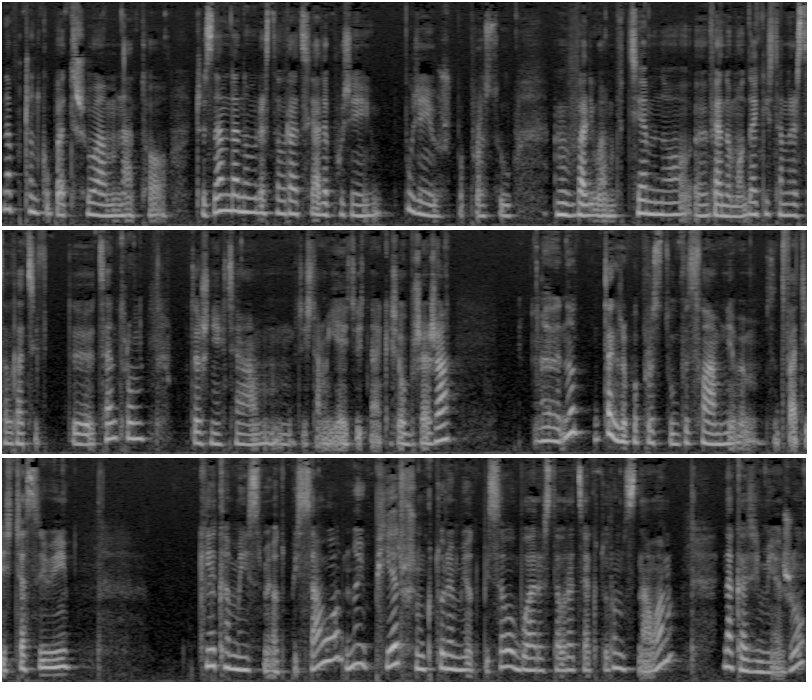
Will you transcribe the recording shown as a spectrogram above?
Na początku patrzyłam na to, czy znam daną restaurację, ale później, później już po prostu waliłam w ciemno. Wiadomo, do jakiejś tam restauracji w y, centrum. Też nie chciałam gdzieś tam jeździć na jakieś obrzeża. No, także po prostu wysłałam, nie wiem, z 20 CV Kilka miejsc mi odpisało, no i pierwszym, które mi odpisało, była restauracja, którą znałam na Kazimierzu.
